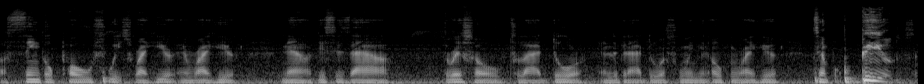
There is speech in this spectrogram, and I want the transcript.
a single pole switch right here and right here. Now, this is our threshold to our door. And look at our door swinging open right here. Temple Builders.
